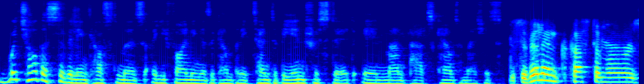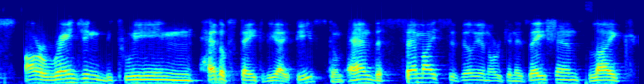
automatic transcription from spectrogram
Which other civilian customers are you finding as a company tend to be interested in manpads countermeasures? The civilian customers are ranging between head of state VIPs and the semi civilian organizations like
